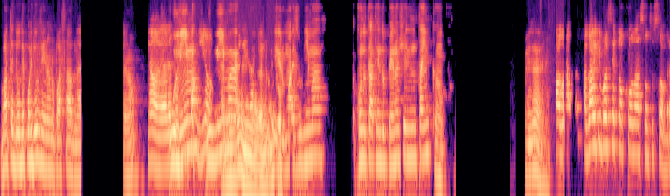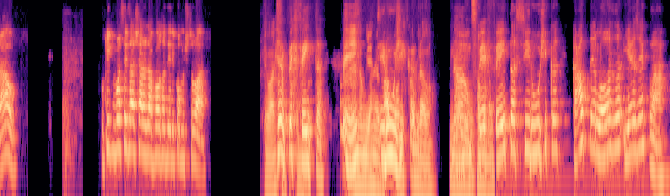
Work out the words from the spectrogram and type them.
batedor depois do Vina ano passado, né? Não? Não, era O Lima, o Lima Não, não, é primeiro, mas o Lima, quando tá tendo pênalti, ele não tá em campo. Pois é. Agora que você tocou no assunto Sobral, o que, que vocês acharam da volta dele como titular? Eu acho. Perfeita. Bem, é Cirúrgica. Sobral. Não, perfeita, cirúrgica, cautelosa e exemplar.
